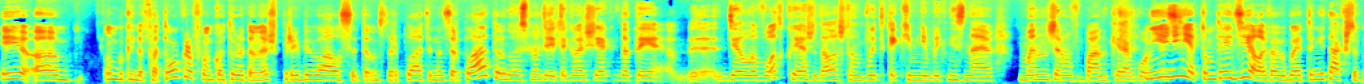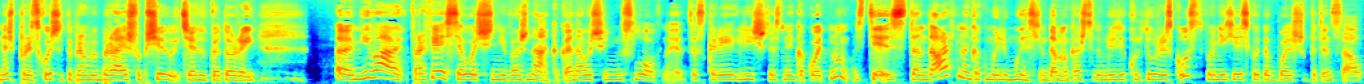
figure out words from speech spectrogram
И э, он был каким-то фотографом, который там, знаешь, перебивался там с зарплаты на зарплату. Ну, смотри, ты говоришь, я когда ты э, делала водку, я ожидала, что он будет каким-нибудь, не знаю, менеджером в банке работать. Не-не-не, в том-то и дело, как бы это не так, что, знаешь, происходит, что ты прям выбираешь вообще человека, который Э, ва... профессия очень не важна, как она очень условная. Это скорее личностный какой-то, ну, стандартно, как мы мыслим, да, мне кажется, там люди культуры искусства, у них есть какой-то больше потенциал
